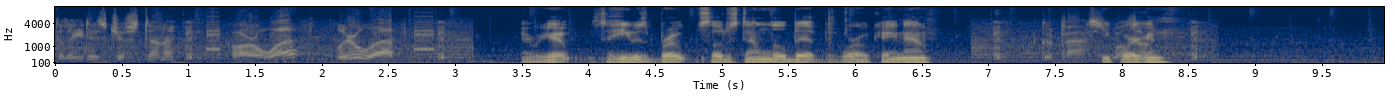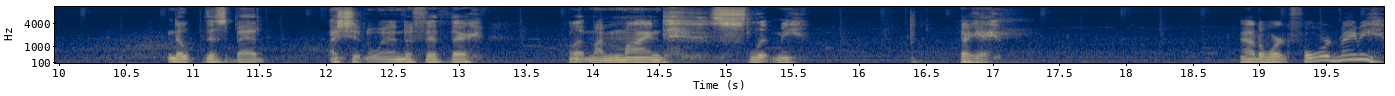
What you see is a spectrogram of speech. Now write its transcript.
The leader's just done it. Car left. Clear left. There we go. So he was broke, slowed us down a little bit, but we're okay now. Good pass. Keep well done. working. Nope, this is bad. I shouldn't have went into fifth there. Let my mind slip me. Okay. Now to work forward, maybe?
